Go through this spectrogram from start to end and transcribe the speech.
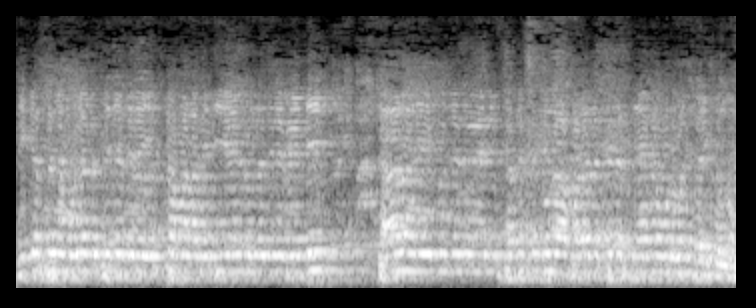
വികസന മുരകത്തിനെതിരെ ഇത്തവണ വിധിയേകുന്നതിന് വേണ്ടി ചാള വേണ്ടി ശ്രമിക്കുന്ന പഠനത്തിന്റെ സ്നേഹം ക്ഷണിക്കുന്നു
